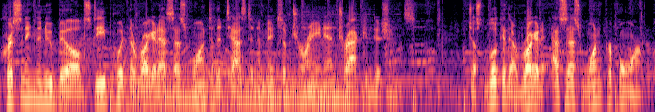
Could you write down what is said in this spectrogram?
Christening the new build, Steve put the rugged SS1 to the test in a mix of terrain and track conditions. Just look at that rugged SS1 perform.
